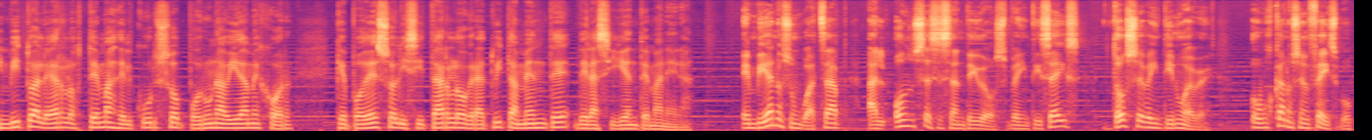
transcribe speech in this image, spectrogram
invito a leer los temas del curso Por una vida mejor, que podés solicitarlo gratuitamente de la siguiente manera. Envíanos un WhatsApp al 1162 26 1229 o búscanos en Facebook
